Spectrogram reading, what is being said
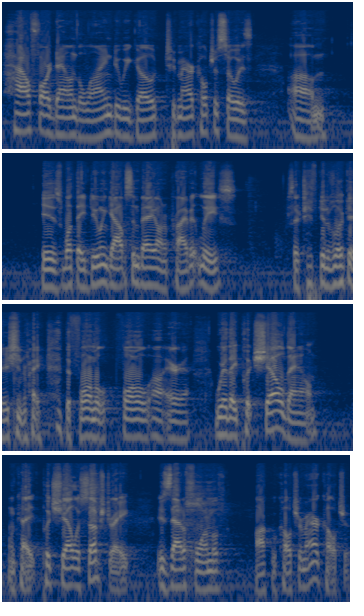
how far down the line do we go to mariculture? So is, um, is what they do in Galveston Bay on a private lease, certificate of location, right, the formal, formal uh, area, where they put shell down, okay, put shell or substrate, is that a form of aquaculture, mariculture?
